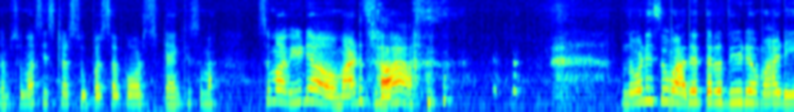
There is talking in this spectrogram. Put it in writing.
ನಮ್ಮ Suma sister super supports thank you Suma. Suma video ಮಾಡಿದ್ರಾ? ನೋಡಿ ಸುಮ್ಮ ಅದೇ ಥರದ್ದು ವಿಡಿಯೋ ಮಾಡಿ,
